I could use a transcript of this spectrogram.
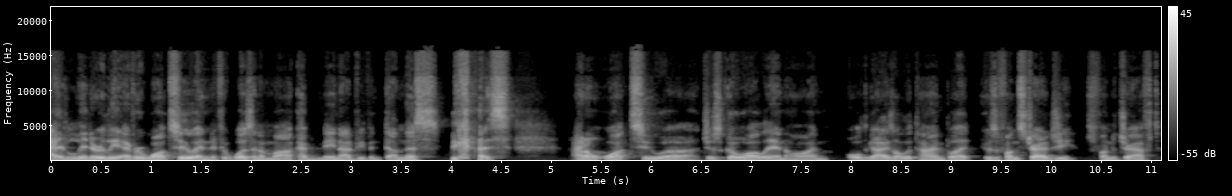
I literally ever want to. And if it wasn't a mock, I may not have even done this because I don't want to uh, just go all in on old guys all the time. But it was a fun strategy. It's fun to draft.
